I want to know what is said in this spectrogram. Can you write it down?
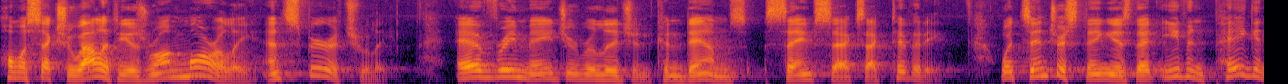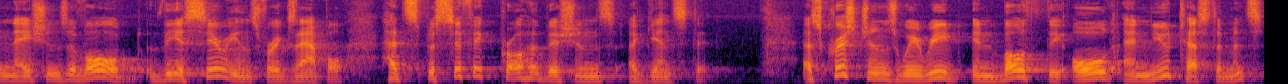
Homosexuality is wrong morally and spiritually. Every major religion condemns same-sex activity. What's interesting is that even pagan nations of old, the Assyrians for example, had specific prohibitions against it. As Christians, we read in both the Old and New Testaments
